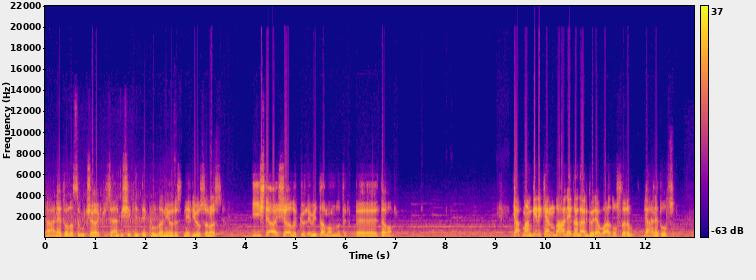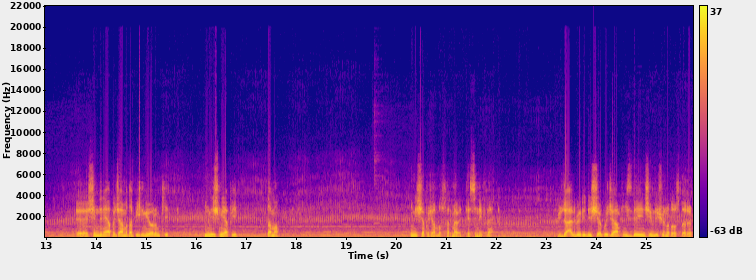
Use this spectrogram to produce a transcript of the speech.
Lanet olası uçağı güzel bir şekilde kullanıyoruz. Ne diyorsunuz? İşte aşağılık görevi tamamladık. Ee, devam. Yapmam gereken daha ne kadar görev var dostlarım? Lanet olsun. Ee, şimdi ne yapacağımı da bilmiyorum ki. İniş mi yapayım? Tamam. İniş yapacağım dostlarım evet kesinlikle. Güzel bir iniş yapacağım. İzleyin şimdi şunu dostlarım.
